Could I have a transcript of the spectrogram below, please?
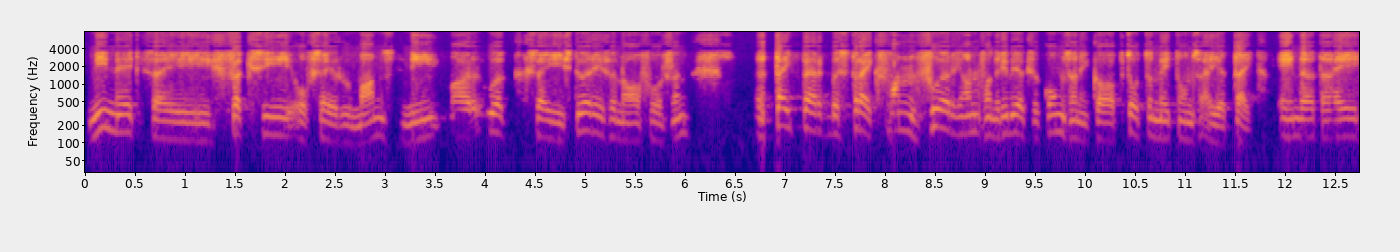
nie net sy fiksie of sy romans nie, maar ook sy historiese navorsing 'n tydperk bestryk van voor Jan van Riebeeck se koms aan die Kaap tot en met ons eie tyd en dat hy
